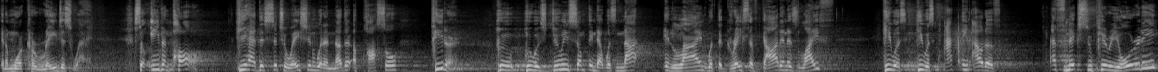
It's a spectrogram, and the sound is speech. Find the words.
in a more courageous way. So even Paul, he had this situation with another apostle, Peter, who, who was doing something that was not in line with the grace of God in his life. He was, he was acting out of ethnic superiority.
